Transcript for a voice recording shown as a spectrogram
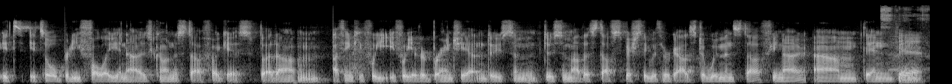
it's it's all pretty follow your nose kind of stuff, I guess. But um, I think if we if we ever branch out and do some do some other stuff, especially with regards to women's stuff, you know, um, then then yeah.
